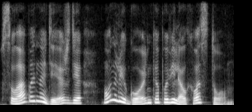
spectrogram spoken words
В слабой надежде он легонько повилял хвостом.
